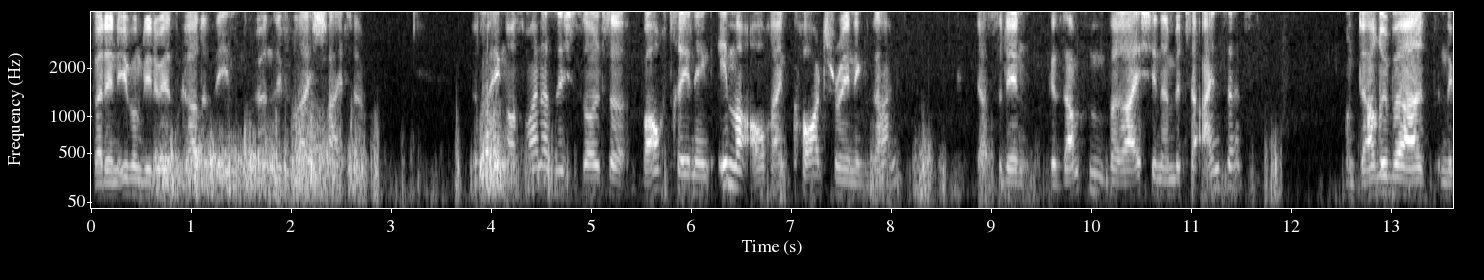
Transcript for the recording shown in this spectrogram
bei den Übungen, die du jetzt gerade siehst, würden sie vielleicht scheitern. Deswegen aus meiner Sicht sollte Bauchtraining immer auch ein Core-Training sein, dass du den gesamten Bereich in der Mitte einsetzt und darüber halt eine,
